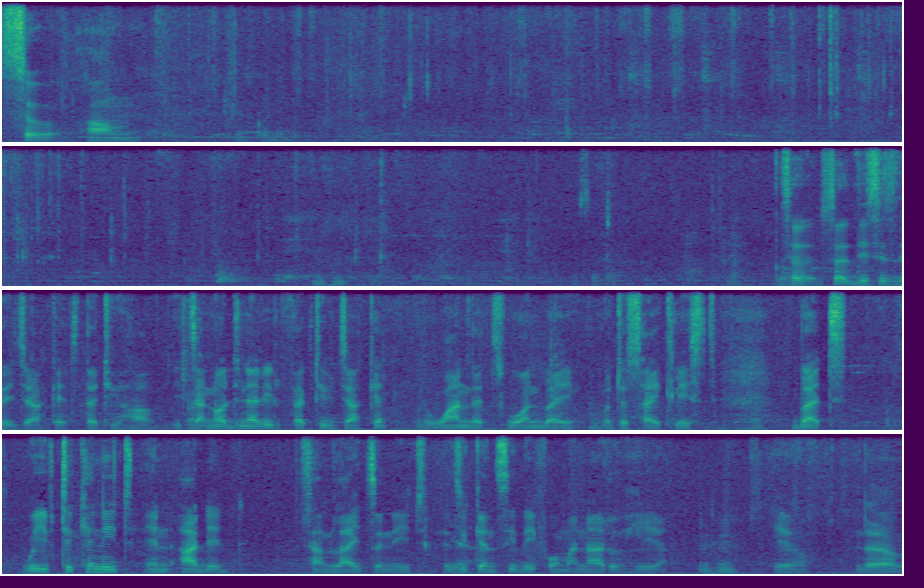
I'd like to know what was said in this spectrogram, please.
So um, Let's go there. Mhm. Is that it? No? So, so this is the jacket that you have. It's an ordinary reflective jacket, the one that's worn by motorcyclists, but we've taken it and added some lights on it. As you can see, they form an arrow here. Mhm. Yeah, and uh,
